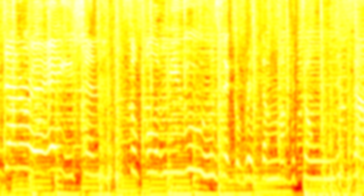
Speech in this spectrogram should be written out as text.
generation, so full of music, a rhythm of its own design.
